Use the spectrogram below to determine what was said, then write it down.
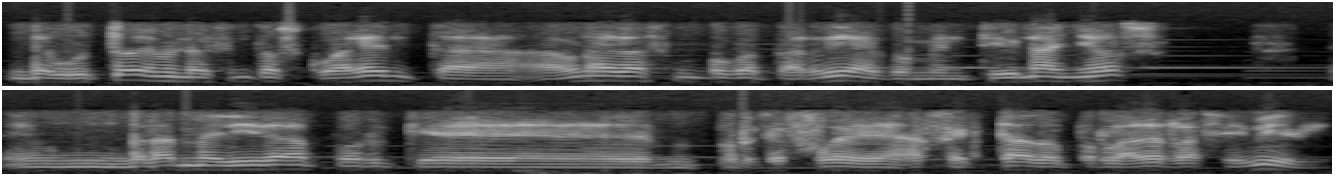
Debutó en 1940 a una edad un poco tardía, con 21 años, en gran medida porque, porque fue afectado por la guerra civil,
